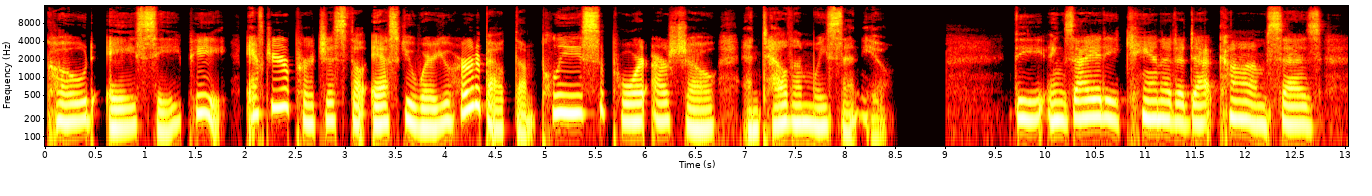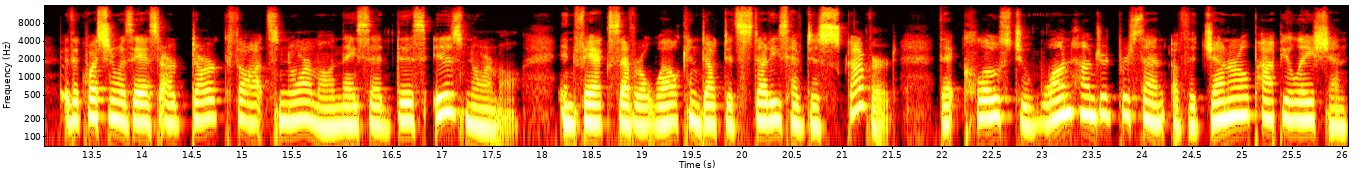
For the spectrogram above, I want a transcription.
code ACP. After your purchase, they'll ask you where you heard about them. Please support our show and tell them we sent you. The anxietycanada.com says the question was asked, Are dark thoughts normal? And they said, This is normal. In fact, several well conducted studies have discovered that close to 100% of the general population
